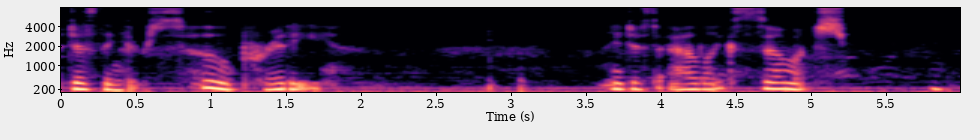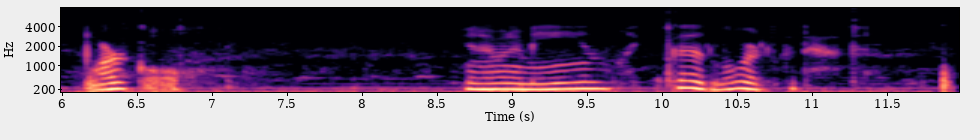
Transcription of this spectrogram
I just think they're so pretty. They just add like so much sparkle. You know what I mean? Like, good lord, look at that.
